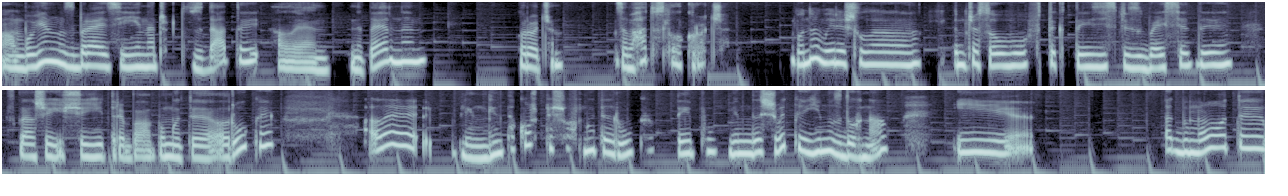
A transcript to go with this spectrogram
Бо він збирається її начебто здати, але не певен. Коротше, забагато слова коротше. Вона вирішила тимчасово втекти зі співбесіди, сказавши, що їй треба помити руки. Але, блін, він також пішов мити руки, типу, він швидко її наздогнав. І, так би мовити,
